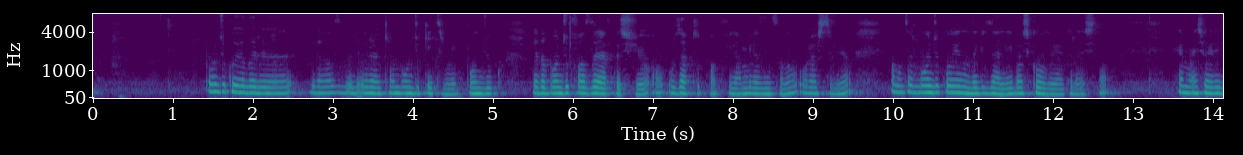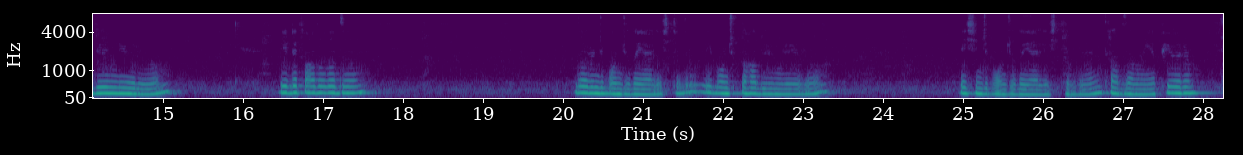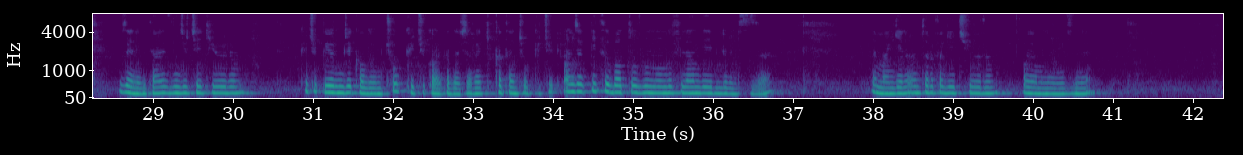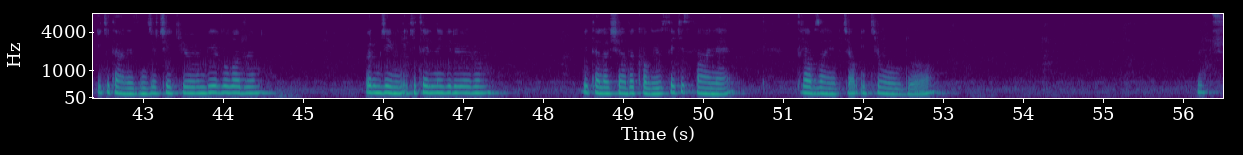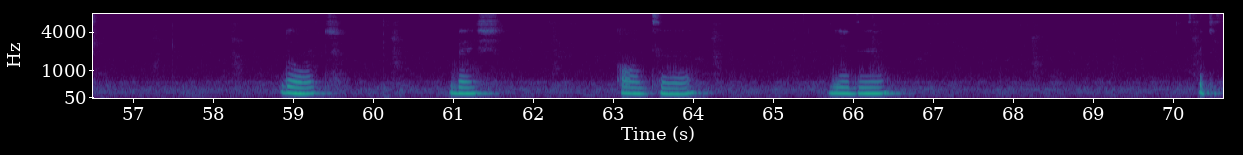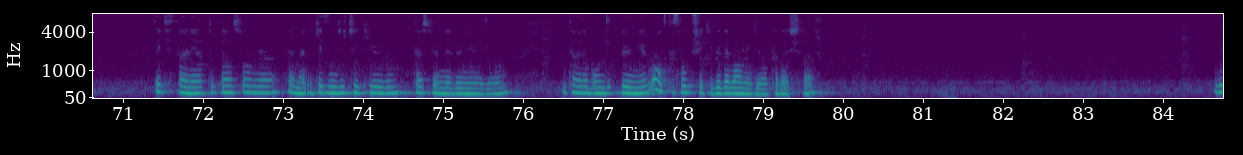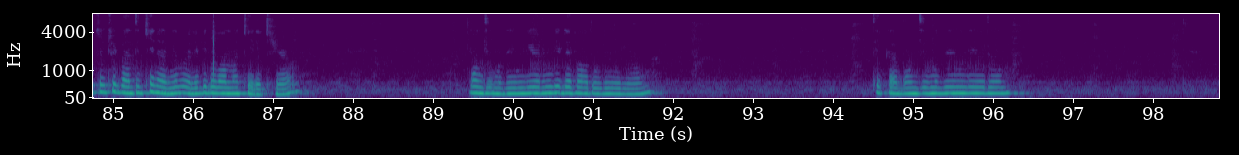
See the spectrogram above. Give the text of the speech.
Boncuk oyaları biraz böyle örerken boncuk getirmek, boncuk Ya da boncuk fazla yaklaşıyor. Uzak tutmak falan biraz insanı uğraştırıyor. Ama tabii boncuklu oyanın da güzelliği başka oluyor arkadaşlar. Hemen şöyle düğümlüyorum. Bir defa doladım. Dördüncü boncuğu da yerleştirdim. Bir boncuk daha düğümlüyorum. Beşinci boncuğu da yerleştirdim. Trabzanımı yapıyorum. Üzerine bir tane zincir çekiyorum. Küçük bir örümcek alıyorum. Çok küçük arkadaşlar. Hakikaten çok küçük. Ancak bir tığ battı uzunluğunda falan diyebilirim size. Hemen gene ön tarafa geçiyorum. Oyamın yüzüne. İki tane zincir çekiyorum. Bir doladım. Örümceğimin iki teline giriyorum. Bir tel aşağıda kalıyor. 8 tane trabzan yapacağım. 2 oldu. 3 4 5 6 7 8 8 tane yaptıktan sonra hemen iki zincir çekiyorum. Ters yönüne dönüyorum. Bir tane boncuk düğümlüyorum. Alt kısmı bu şekilde devam ediyor arkadaşlar. Bütün tülbentin kenarını böyle bir dolanmak gerekiyor. Boncuğumu düğümlüyorum. Bir defa doluyorum. Tekrar boncuğumu düğümlüyorum.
